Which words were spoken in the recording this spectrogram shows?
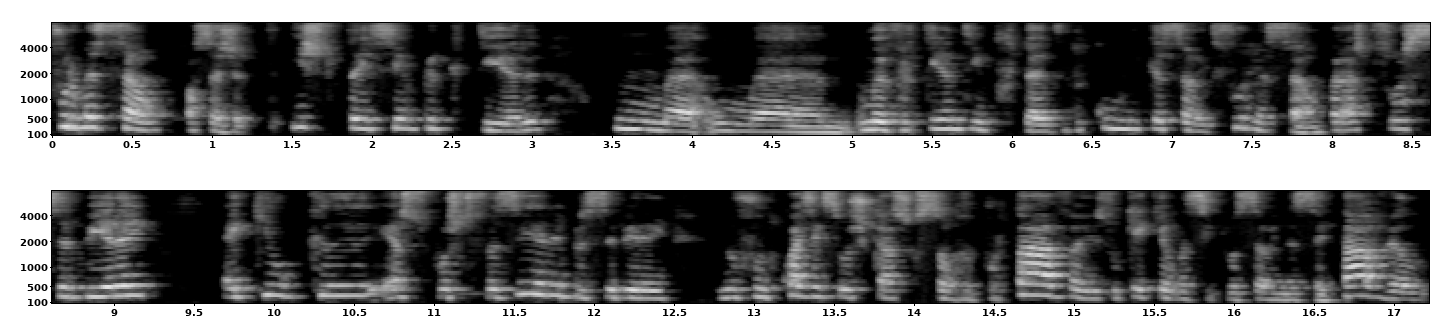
formação, ou seja, isto tem sempre que ter uma, uma, uma vertente importante de comunicação e de formação para as pessoas saberem aquilo que é suposto fazerem, para saberem, no fundo, quais é são os casos que são reportáveis, o que é que é uma situação inaceitável,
